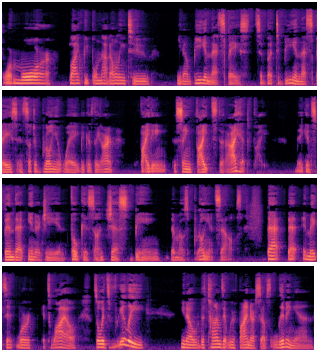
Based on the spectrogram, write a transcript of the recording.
for more black people not only to you know be in that space to, but to be in that space in such a brilliant way because they aren't fighting the same fights that I had to fight they can spend that energy and focus on just being their most brilliant selves. That that it makes it worth its while. So it's really, you know, the times that we find ourselves living in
